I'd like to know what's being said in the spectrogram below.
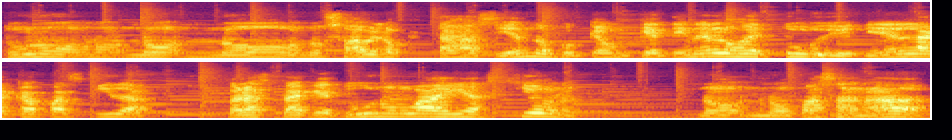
tú no, no, no, no, no sabes lo que estás haciendo, porque aunque tienes los estudios y tienes la capacidad, pero hasta que tú no vas y accionas, no, no pasa nada.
